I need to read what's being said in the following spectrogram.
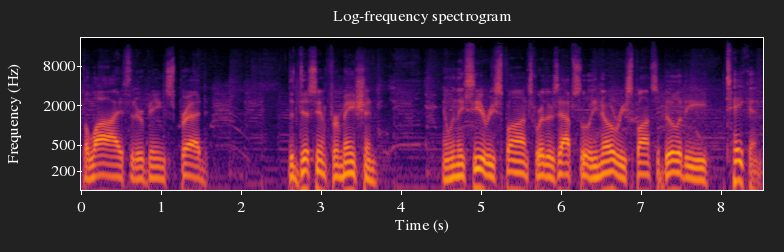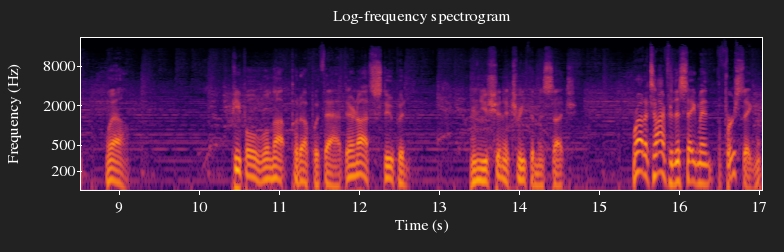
the lies that are being spread, the disinformation. And when they see a response where there's absolutely no responsibility taken, well, people will not put up with that. They're not stupid, and you shouldn't treat them as such. We're out of time for this segment, the first segment,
